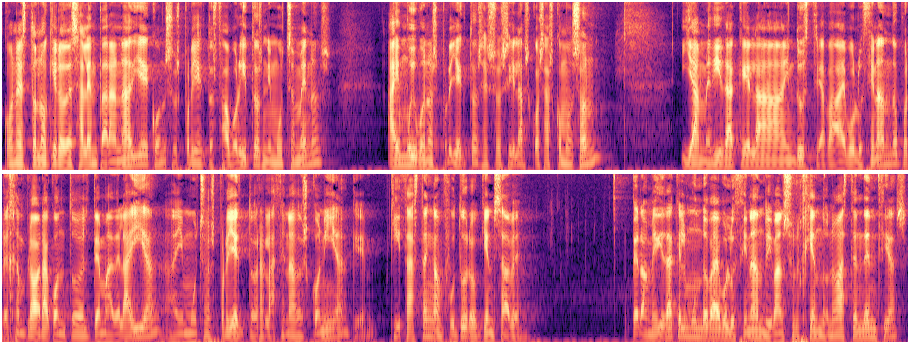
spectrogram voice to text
Con esto no quiero desalentar a nadie con sus proyectos favoritos, ni mucho menos. Hay muy buenos proyectos, eso sí, las cosas como son. Y a medida que la industria va evolucionando, por ejemplo ahora con todo el tema de la IA, hay muchos proyectos relacionados con IA que quizás tengan futuro, quién sabe. Pero a medida que el mundo va evolucionando y van surgiendo nuevas tendencias,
